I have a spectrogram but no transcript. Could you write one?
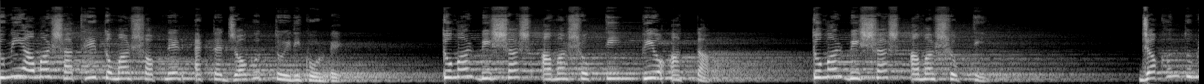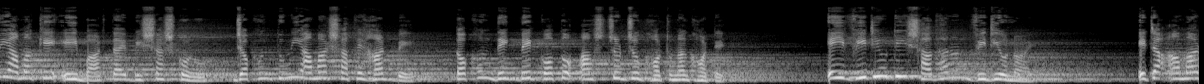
তুমি আমার সাথে তোমার স্বপ্নের একটা জগৎ তৈরি করবে। তোমার বিশ্বাস আমার শক্তি, প্রিয় আত্মা। তোমার বিশ্বাস আমার শক্তি। যখন তুমি আমাকে এই বার্তায় বিশ্বাস করো, যখন তুমি আমার সাথে হাঁটবে, তখন দেখবে কত আশ্চর্য ঘটনা ঘটে। এই ভিডিওটি সাধারণ ভিডিও নয়। এটা আমার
